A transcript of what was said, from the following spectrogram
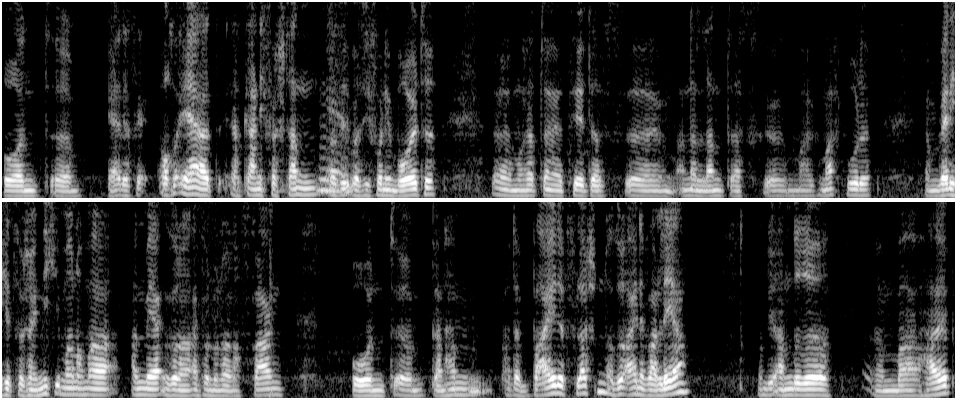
Und ähm, er hat das, auch er hat erst gar nicht verstanden, was, Ja. ich, was ich von ihm wollte. Ähm, und habe dann erzählt, dass äh, im anderen Land das äh, mal gemacht wurde. Ähm, werde ich jetzt wahrscheinlich nicht immer noch mal anmerken, sondern einfach nur danach fragen. Und ähm, dann haben, hat er beide Flaschen, also eine war leer und die andere ähm, war halb.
